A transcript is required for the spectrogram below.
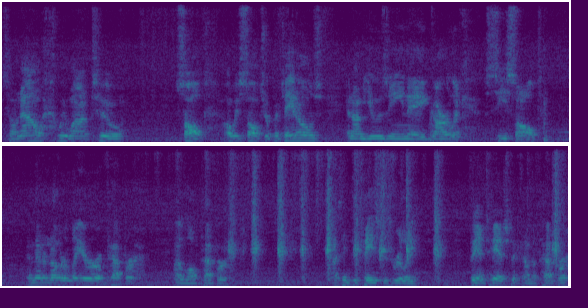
So now we want to salt. Always salt your potatoes and I'm using a garlic sea salt and then another layer of pepper. I love pepper. I think the taste is really fantastic on the pepper.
